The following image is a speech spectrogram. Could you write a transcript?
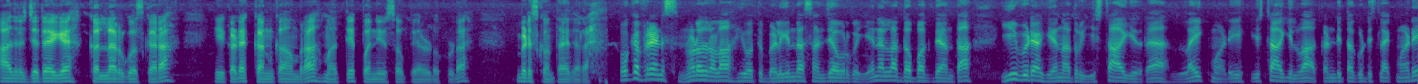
ಅದ್ರ ಜೊತೆಗೆ ಕಲ್ಲರ್ಗೋಸ್ಕರ ಈ ಕಡೆ ಕನಕಾಂಬ್ರ ಮತ್ತು ಪನ್ನೀರ್ ಸೊಪ್ಪು ಎರಡು ಕೂಡ ಬಿಡಿಸ್ಕೊತಾ ಇದ್ದಾರೆ ಓಕೆ ಫ್ರೆಂಡ್ಸ್ ನೋಡೋದ್ರಲ್ಲ, ಇವತ್ತು ಬೆಳಗಿಂದ ಸಂಜೆವರೆಗೂ ಏನೆಲ್ಲ ದಬ್ಬಾಗಿದೆ ಅಂತ ಈ ವಿಡಿಯೋಗೆ ಏನಾದರೂ ಇಷ್ಟ ಆಗಿದ್ರೆ ಲೈಕ್ ಮಾಡಿ, ಇಷ್ಟ ಆಗಿಲ್ವಾ ಖಂಡಿತ ಡಿಸ್ಲೈಕ್ ಮಾಡಿ.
